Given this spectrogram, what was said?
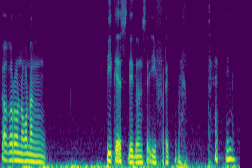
Kakaroon ako ng PTSD doon sa Ifrit.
